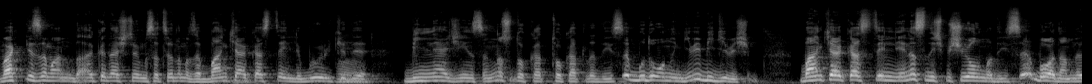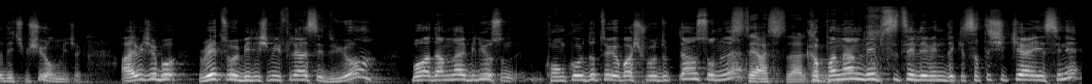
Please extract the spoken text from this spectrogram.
vakti zamanında arkadaşlarımız hatırlamazsa Banker Castelli bu ülkede binlerce insanı nasıl tokat, tokatladıysa bu da onun gibi bir girişim. Banker Castelli'ye nasıl hiçbir şey olmadıysa bu adamlara da hiçbir şey olmayacak. Ayrıca bu retro bilişimi iflas ediyor. Bu adamlar biliyorsun Concordato'ya başvurduktan sonra Site açtılar kapanan web sitelerindeki satış hikayesini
